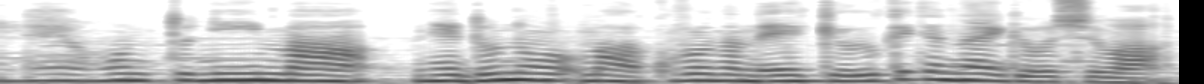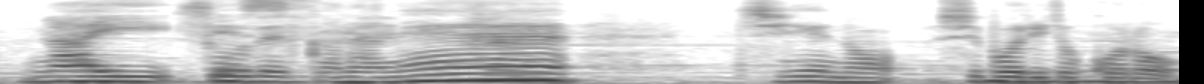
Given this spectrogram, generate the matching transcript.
ね、本当に今、ね、どの、まあ、コロナの影響を受けてない業種はないですからね。はいね。はい。知恵の絞りどころ、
